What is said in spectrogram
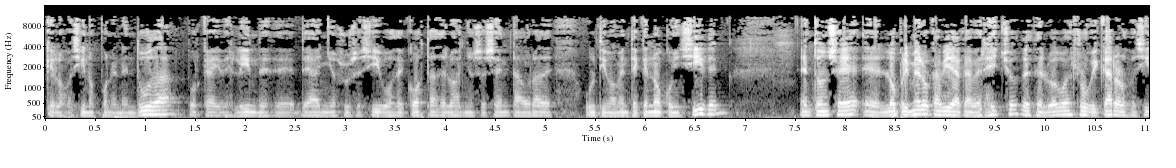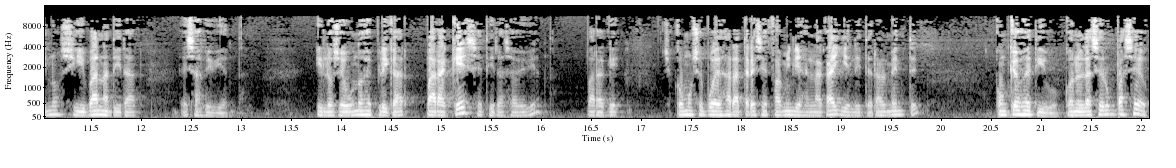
que los vecinos ponen en duda, porque hay deslindes de, años sucesivos de costas de los años 60, ahora de, últimamente que no coinciden. Entonces, eh, lo primero que había que haber hecho, desde luego, es reubicar a los vecinos si van a tirar esas viviendas. Y lo segundo es explicar para qué se tira esa vivienda. ¿Para qué? ¿Cómo se puede dejar a 13 familias en la calle, literalmente? ¿Con qué objetivo? ¿Con el de hacer un paseo?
